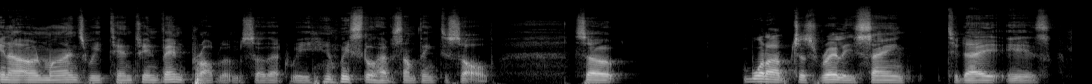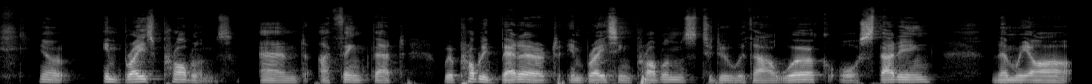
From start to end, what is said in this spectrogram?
in our own minds, we tend to invent problems so that we, we still have something to solve. So, what I'm just really saying today is, you know, embrace problems. And I think that we're probably better at embracing problems to do with our work or studying than we are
